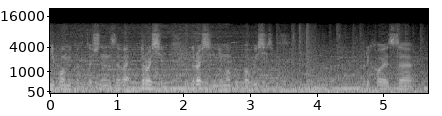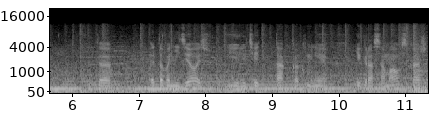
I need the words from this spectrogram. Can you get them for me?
не помню как точно называть, дроссель, дроссель не могу повысить, приходится это, этого не делать и лететь так, как мне игра сама скажет,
